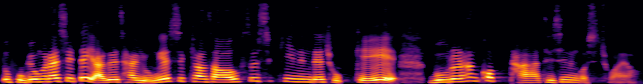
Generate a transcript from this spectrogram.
또 복용을 하실 때 약을 잘 용해시켜서 흡수시키는데 좋게 물을 한 컵 다 드시는 것이 좋아요.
